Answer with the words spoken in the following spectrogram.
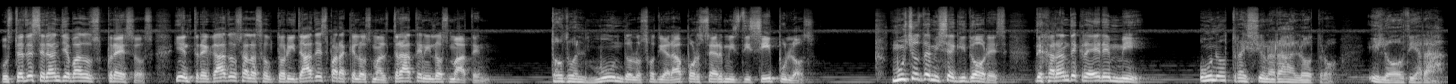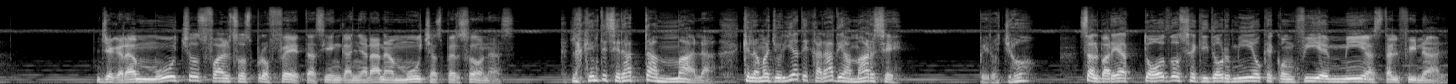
Ustedes serán llevados presos y entregados a las autoridades para que los maltraten y los maten. Todo el mundo los odiará por ser mis discípulos. Muchos de mis seguidores dejarán de creer en mí uno traicionará al otro y lo odiará. Llegarán muchos falsos profetas y engañarán a muchas personas. La gente será tan mala que la mayoría dejará de amarse. Pero yo salvaré a todo seguidor mío que confíe en mí hasta el final.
